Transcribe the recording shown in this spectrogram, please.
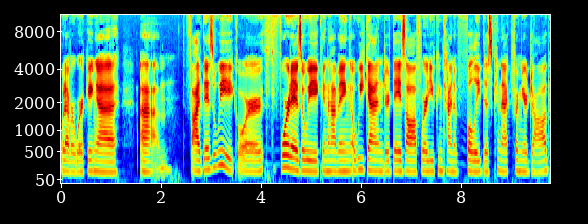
whatever, working a um, five days a week or th- four days a week and having a weekend or days off where you can kind of fully disconnect from your job.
